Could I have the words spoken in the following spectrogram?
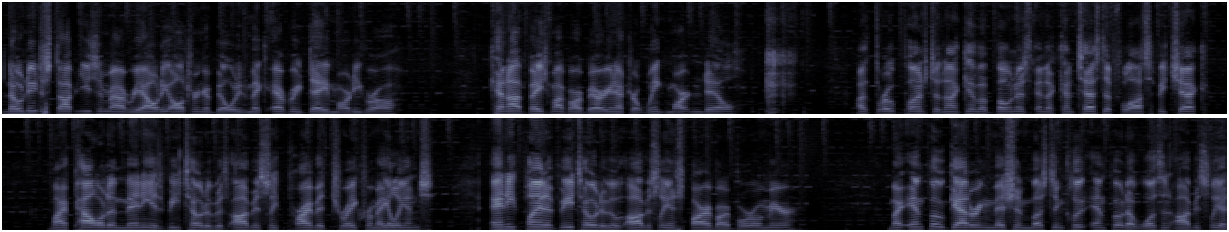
No need to stop using my reality-altering ability to make every day Mardi Gras. Cannot base my barbarian after Wink Martindale. A throat punch does not give a bonus in a contested philosophy check. My paladin mini is vetoed if it's obviously Private Drake from Aliens. Any planet vetoed if it was obviously inspired by Boromir. My info-gathering mission must include info that wasn't obviously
